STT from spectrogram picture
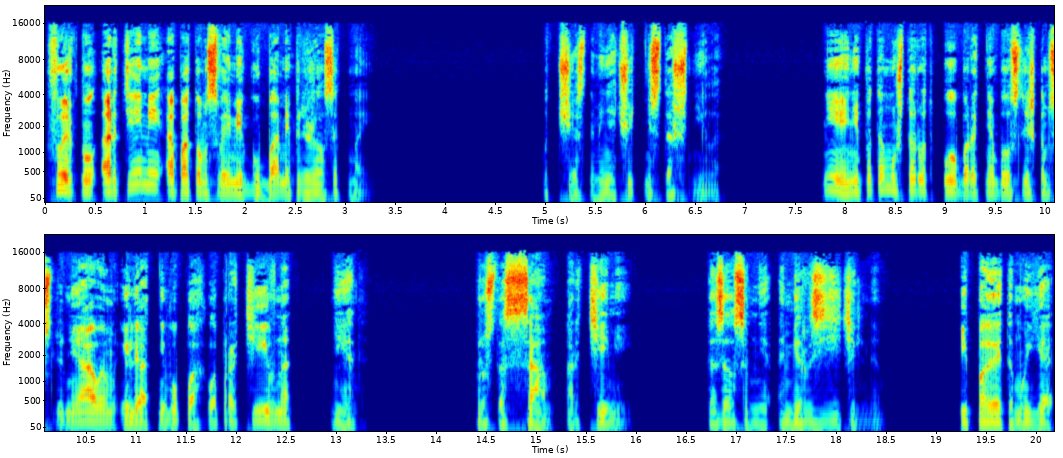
Фыркнул Артемий, а потом своими губами прижался к моим. Вот честно, меня чуть не стошнило. Не, не потому, что рот оборотня был слишком слюнявым или от него пахло противно. Нет. Просто сам Артемий казался мне омерзительным. И поэтому я,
